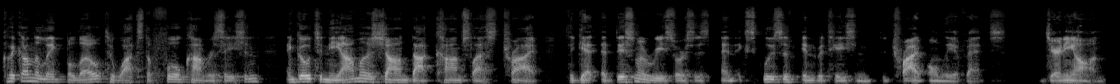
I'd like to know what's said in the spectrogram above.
Click on the link below to watch the full conversation and go to niiamahashong.com slash tribe to get additional resources and exclusive invitation to tribe only events. Journey on.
